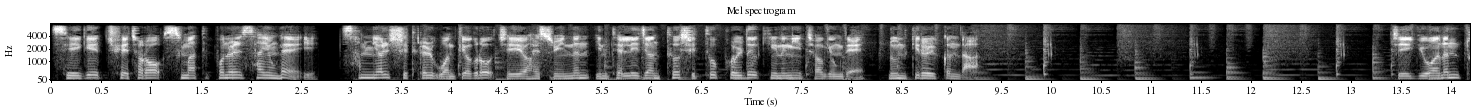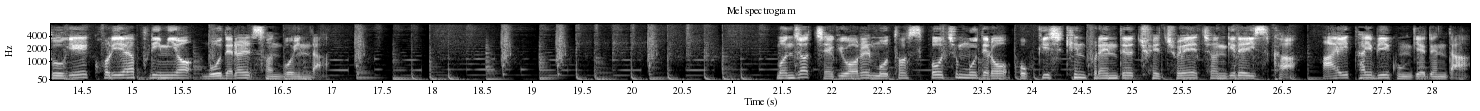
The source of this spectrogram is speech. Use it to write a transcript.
세계 최초로 스마트폰을 사용해 이 3열 시트를 원격으로 제어할 수 있는 intelligent seat fold 기능이 적용돼 눈길을 끈다. 재규어는 두 개의 Korea premiere 모델을 선보인다. 먼저 재규어를 모터스포츠 무대로 복귀시킨 브랜드 최초의 전기 race car 아이타입이 공개된다.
